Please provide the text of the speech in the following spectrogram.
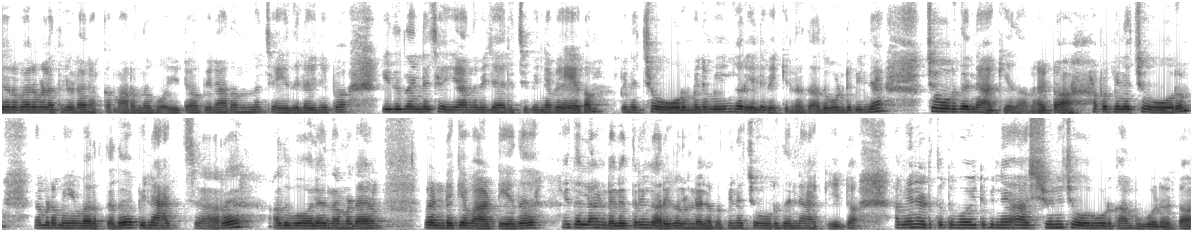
ചെറുപയർ വെള്ളത്തിലിടാനോ ഒക്കെ മറന്നു പോയി കേട്ടോ. പിന്നെ അതൊന്നും ചെയ്തില്ല. ഇനിയിപ്പോൾ ഇത് തന്നെ ചെയ്യാമെന്ന് വിചാരിച്ച് പിന്നെ വേഗം പിന്നെ ചോറും പിന്നെ മീൻ കറിയല്ലേ വെക്കുന്നത്. അതുകൊണ്ട് പിന്നെ ചോറ് തന്നെ ആക്കിയതാണ് കേട്ടോ. അപ്പോൾ പിന്നെ ചോറും നമ്മുടെ മീൻ വറുത്തത് പിന്നെ അച്ചാറ് അതുപോലെ നമ്മുടെ വെണ്ടയ്ക്ക വാട്ടിയത് ഇതെല്ലാം ഉണ്ടല്ലോ ഇത്രയും കറികളുണ്ടല്ലോ. അപ്പോൾ പിന്നെ ചോറ് തന്നെ ആക്കിയിട്ടോ. അപ്പോൾ ഞാൻ എടുത്തിട്ട് പോയിട്ട് പിന്നെ അശ്വിന് ചോറ് കൊടുക്കാൻ പോവുകയാണ് കേട്ടോ.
